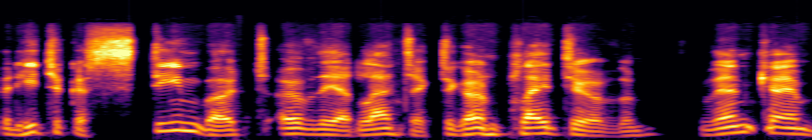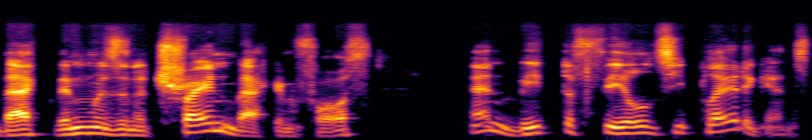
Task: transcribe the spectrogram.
but he took a steamboat over the Atlantic to go and play two of them. Then came back, then was in a train back and forth, and beat the fields he played against.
